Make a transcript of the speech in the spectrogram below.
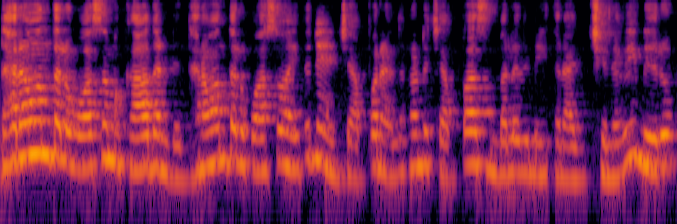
ధనవంతుల కోసం కాదండి. ధనవంతుల కోసం అయితే నేను చెప్పను. ఎందుకంటే చెప్పాల్సిన పర్లేదు మీకు నచ్చినవి మీరు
